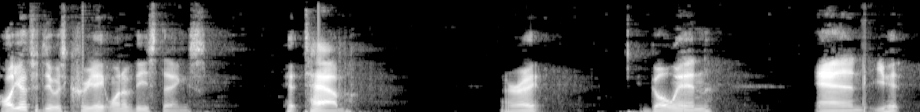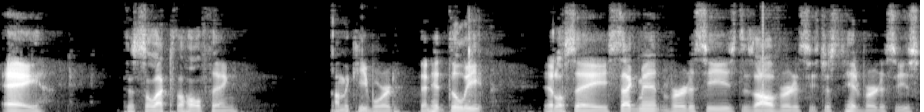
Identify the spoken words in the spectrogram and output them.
all you have to do is create one of these things, hit tab, all right, go in and you hit A to select the whole thing on the keyboard, then hit delete. It'll say segment, vertices, dissolve vertices, just hit vertices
